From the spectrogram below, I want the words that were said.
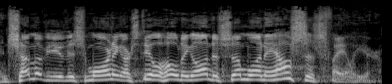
And some of you this morning are still holding on to someone else's failure.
